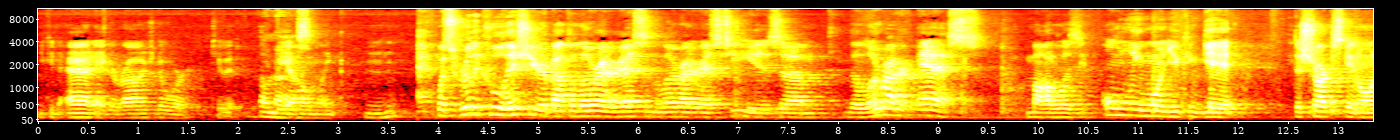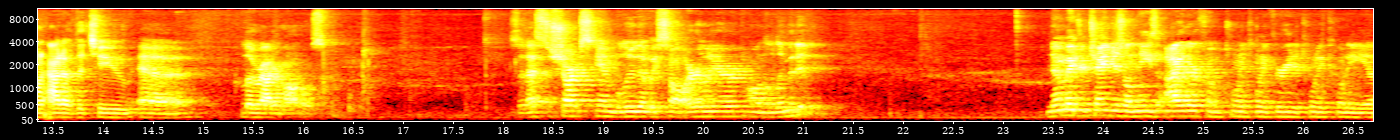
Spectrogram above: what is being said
you can add a garage door to it Oh, via nice. HomeLink. Mm-hmm. What's really cool this year about the Lowrider S and the Lowrider ST is um, the Lowrider S model is the only one you can get the shark skin on out of the two uh, Lowrider models. So that's the shark skin blue that we saw earlier on the limited. No major changes on these either from 2023 to 2020, uh,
